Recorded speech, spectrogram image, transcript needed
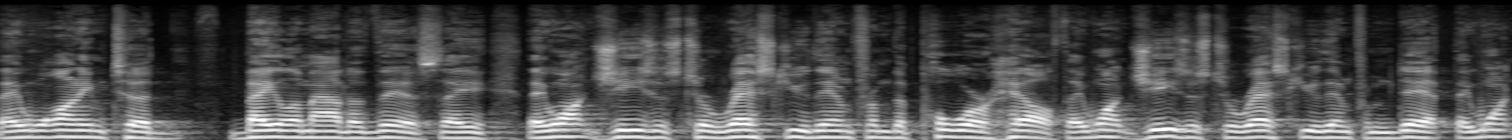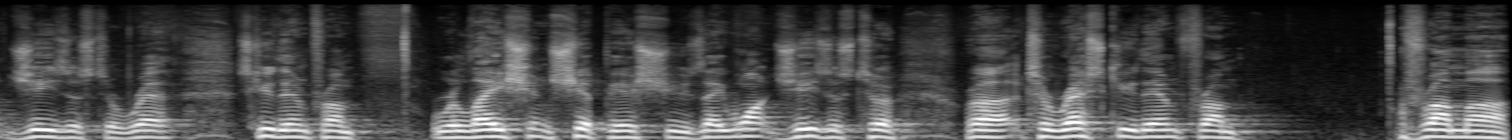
They want him to bail them out of this. They, they want Jesus to rescue them from the poor health. They want Jesus to rescue them from debt. They want Jesus to rescue them from relationship issues. They want Jesus to, uh, to rescue them from from uh,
